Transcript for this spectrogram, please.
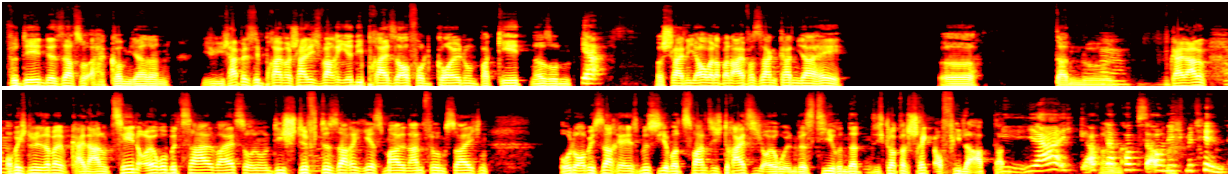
für den, der sagt so, ah komm, ja, dann, ich, ich habe jetzt den Preis, wahrscheinlich variieren die Preise auch von Coin und Paket, ne, so ein, Ja, wahrscheinlich auch, weil man einfach sagen kann, ja, hey, äh, dann, äh, Hm. keine Ahnung, Hm. ob ich nur, sag mal, keine Ahnung, 10 Euro bezahle, weißt du, und, und die Stifte, sage ich jetzt mal in Anführungszeichen, oder ob ich sage, ey, jetzt müsste ich aber 20, 30 Euro investieren. Das, ich glaube, das schreckt auch viele ab dann. Ja, ich glaube, da Ähm. kommst du auch nicht mit hin.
